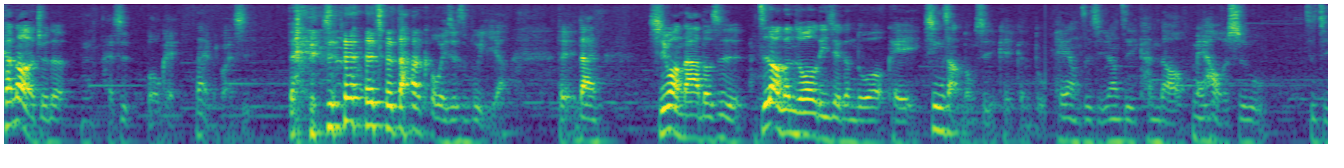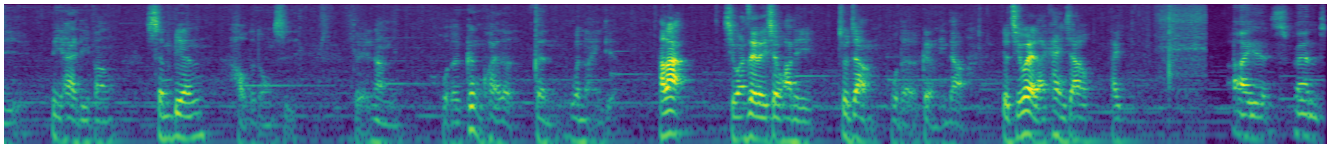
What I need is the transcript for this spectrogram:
看到了，觉得嗯还是不 OK，那也没关系。对，就大家口味就是不一样。对，但希望大家都是知道更多、理解更多、可以欣赏的东西可以更多，培养自己，让自己看到美好的事物，自己厉害的地方，身边好的东西，对，让你活得更快乐、更温暖一点。好啦，喜欢这类型的话题，就这样，我的个人频道，有机会来看一下哦，拜。I had spent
